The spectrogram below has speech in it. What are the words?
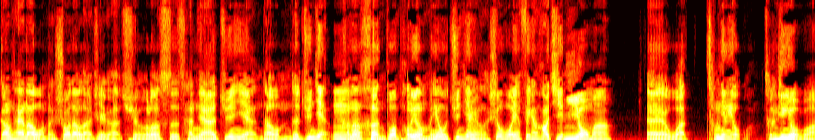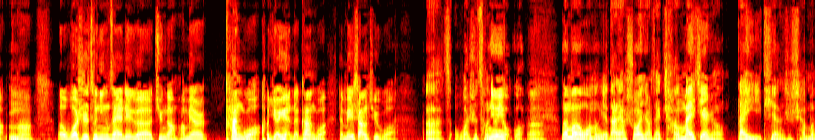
刚才呢，我们说到了这个去俄罗斯参加军演的我们的军舰，嗯可能很多朋友没有军舰上的生活，也非常好奇。你有吗？呃，我曾经有过。曾经有过，嗯啊，呃，我是曾经在这个军港旁边看过，远远的看过，但没上去过。啊，我是曾经有过。嗯，那么我们给大家说一下，在长白舰上待一天是什么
